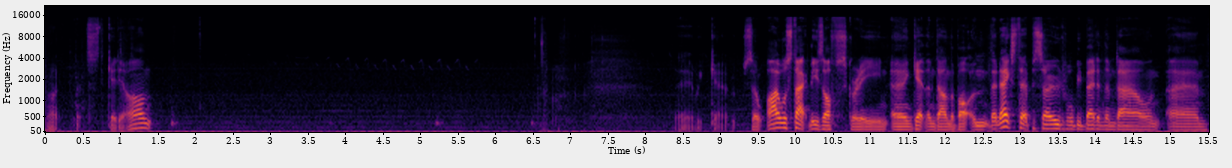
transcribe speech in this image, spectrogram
Right, let's get it on. There we go. So I will stack these off screen and get them down the bottom. The next episode will be bedding them down. Um,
